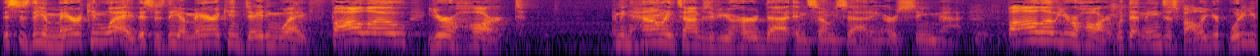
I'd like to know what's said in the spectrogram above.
this is the American way. This is the American dating way. Follow your heart. I mean, how many times have you heard that in some setting or seen that? Follow your heart. What that means is follow your what are you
